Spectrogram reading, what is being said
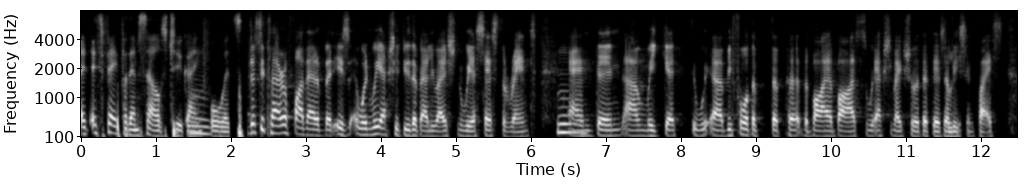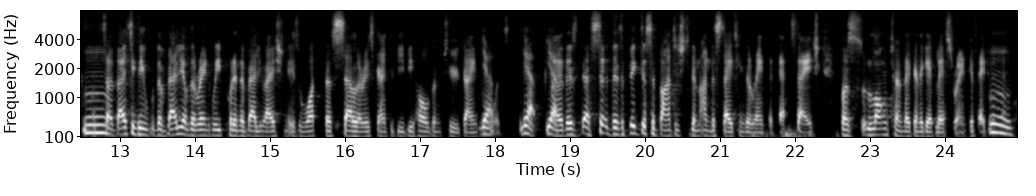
it's fair for themselves too going mm. forwards. Just to clarify that a bit, is when we actually do the valuation, we assess the rent, mm. and then um, we get uh, before the the the buyer buys, we actually make sure that there's a lease in place. Mm. So basically, the value of the rent we put in the valuation is what the seller is going to be beholden to going yeah. forwards. Yeah, yeah. So there's a, there's a big disadvantage to them understating the rent at that stage because long term they're going to get less rent if they do it that mm. way.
